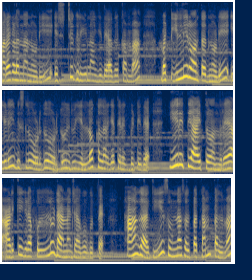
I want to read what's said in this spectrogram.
ಮರಗಳನ್ನು ನೋಡಿ ಎಷ್ಟು ಗ್ರೀನ್ ಆಗಿದೆ ಅದ್ರ ಕಂಬ. ಬಟ್ ಇಲ್ಲಿರೋ ಅಂಥದ್ದು ನೋಡಿ, ಇಳಿ ಬಿಸಿಲು ಹೊಡೆದು ಹೊಡೆದು ಇದು ಎಲ್ಲೋ ಕಲರ್ಗೆ ತಿರುಗಿಬಿಟ್ಟಿದೆ. ಈ ರೀತಿ ಆಯಿತು ಅಂದರೆ ಅಡಿಕೆ ಗಿಡ ಫುಲ್ಲು ಡ್ಯಾಮೇಜ್ ಆಗೋಗುತ್ತೆ. ಹಾಗಾಗಿ ಸುಣ್ಣ ಸ್ವಲ್ಪ ತಂಪಲ್ವಾ?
